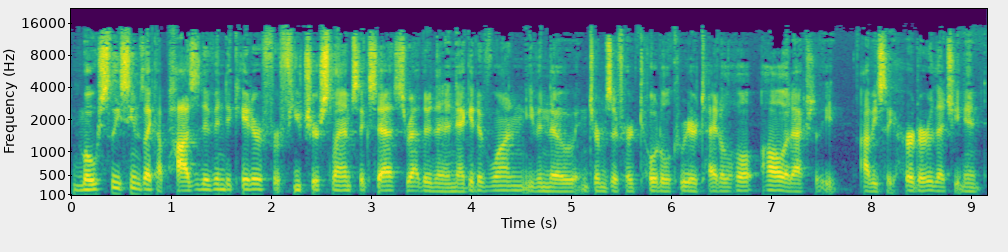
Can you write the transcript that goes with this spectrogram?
mostly seems like a positive indicator for future slam success rather than a negative one, even though in terms of her total career title haul, it actually obviously hurt her that she didn't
